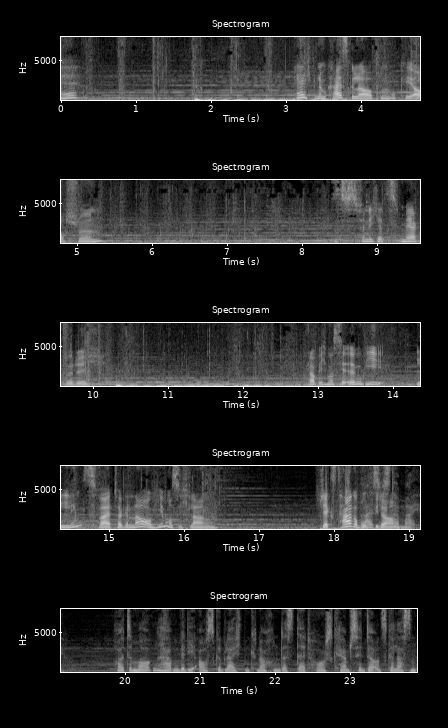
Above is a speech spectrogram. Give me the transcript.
Hä? Hä, ich bin im Kreis gelaufen. Okay, auch schön. Das finde ich jetzt merkwürdig. Ich glaube, ich muss hier irgendwie links weiter. Genau, hier muss ich lang. Jacks Tagebuch 30. wieder. Mai. Heute Morgen haben wir die ausgebleichten Knochen des Dead Horse Camps hinter uns gelassen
